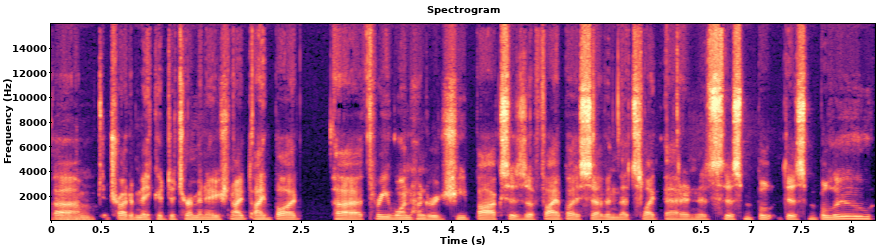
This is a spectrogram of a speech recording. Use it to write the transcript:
Um, to try to make a determination, I, I bought uh, three 100 sheet boxes of five by seven that's like that, and it's this bl- this blue,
